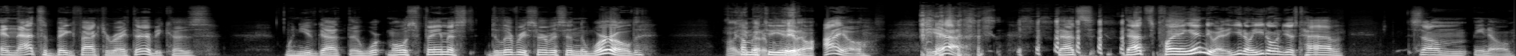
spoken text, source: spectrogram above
And that's a big factor right there because when you've got the wor- most famous delivery service in the world oh, coming you to you in it. Ohio, yeah, that's that's playing into it. You know, you don't just have some, you know,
